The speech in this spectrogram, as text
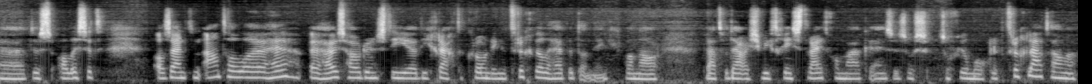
Uh, dus al, is het, al zijn het een aantal uh, hè, uh, huishoudens die, die graag de kroondingen terug willen hebben, dan denk ik van nou, laten we daar alsjeblieft geen strijd van maken en ze zo, zoveel mogelijk terug laten hangen.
